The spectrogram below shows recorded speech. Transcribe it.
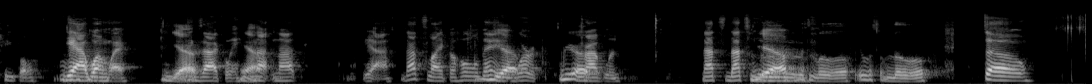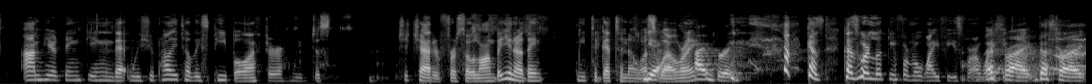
people. Yeah, mm-hmm. one way. Yeah. exactly. Yeah. Not not. Yeah, that's like a whole day Yeah. of work Yeah. traveling. That's that's Yeah, love. it was love. It was some love. So I'm here thinking that we should probably tell these people after we've just chit chatted for so long, but you know, they need to get to know us yeah, well, right? I agree. Because because we're looking for more wifeys for our That's right. That's right.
